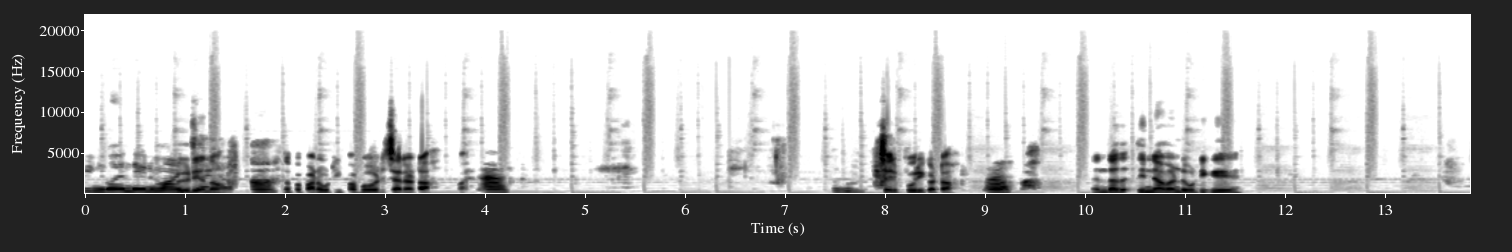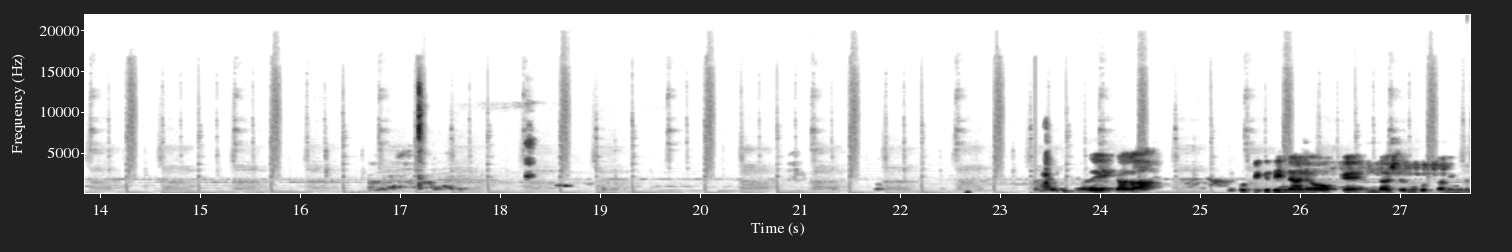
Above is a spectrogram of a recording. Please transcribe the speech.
പിങ്കോ എന്തേലും വാങ്ങിച്ചോ പട കൂട്ടി പപ്പ മേടിച്ചാലാട്ടാ ആ. ഊരിക്കട്ടോ ആ. എന്താ തിന്നാൻ വേണ്ട കുട്ടിക്ക്? അതെ കാകാ ഈ കുട്ടിക്ക് തിന്നാന് ഓക്കെ. എന്താ ഇഷ്ടം കൊടുത്താ നിങ്ങൾ?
